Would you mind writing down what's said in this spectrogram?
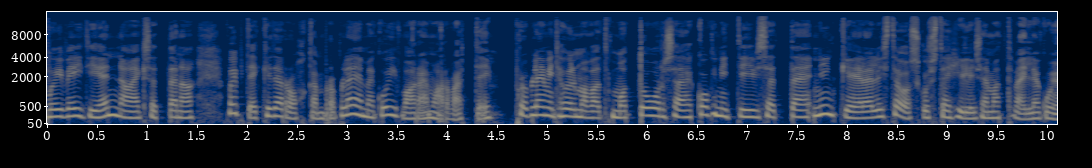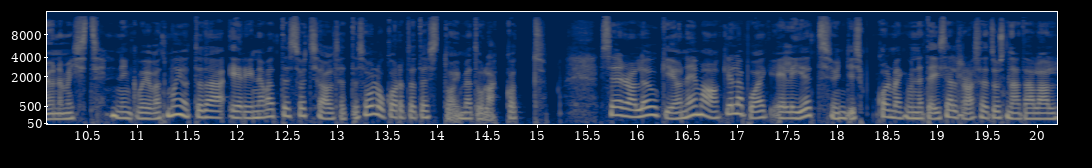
või veidi enneaegsetena, võib tekkida rohkem probleeme, kui varem arvati. probleemid hõlmavad motoorse, kognitiivsete ning keeleliste oskuste hilisemat väljakujunemist ning võivad mõjutada erinevates sotsiaalsetes olukordades toimetulekut Sarah Logi on ema, kelle poeg Elliot sündis kolmekümne teisel rasedusnädalal.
